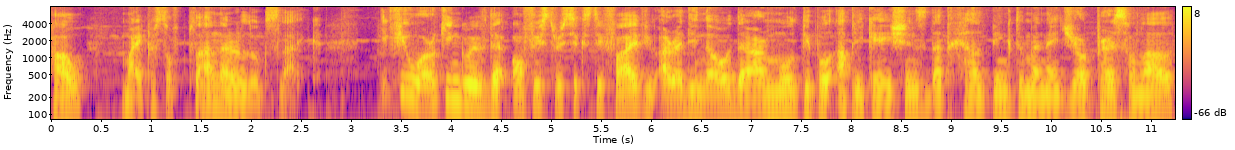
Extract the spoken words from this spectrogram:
how Microsoft Planner looks like. If you're working with the Office 365, you already know there are multiple applications that helping to manage your personal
